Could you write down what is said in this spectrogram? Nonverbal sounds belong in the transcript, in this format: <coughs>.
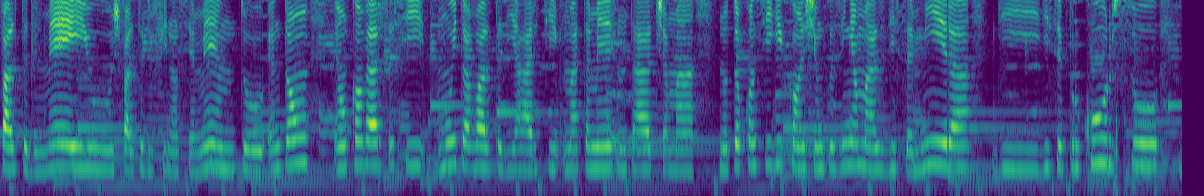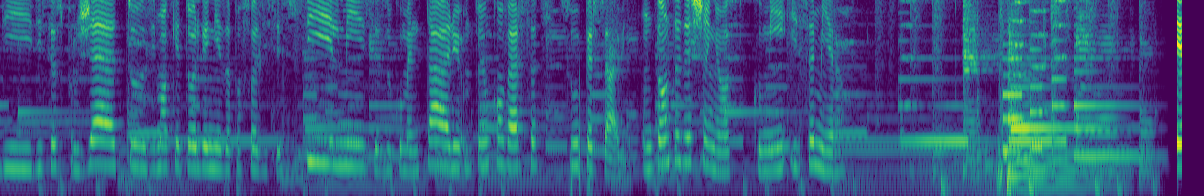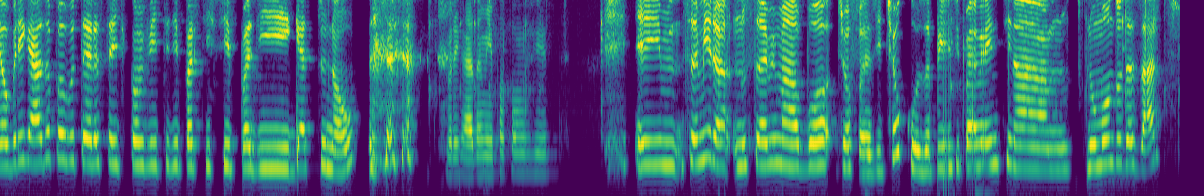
falta de meios, falta de financiamento. Então é uma conversa assim, muito à volta de arte, mas também não está chamar, não estou conseguindo um cozinha mais de Samira, de, de seu percurso, de, de seus projetos, e mais que tu organiza para fazer seus filmes, seus documentários. Então é uma conversa super sábia. Então te deixando comigo e Samira. Obrigada por ter aceito o convite de participar de Get to Know. <laughs> Obrigada a mim pelo convite. E, Samira, não sabe mais boa eu fazer eu coisa, principalmente na, no mundo das artes.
